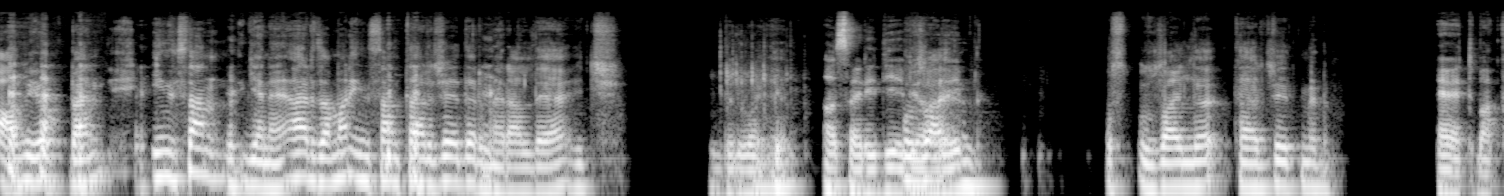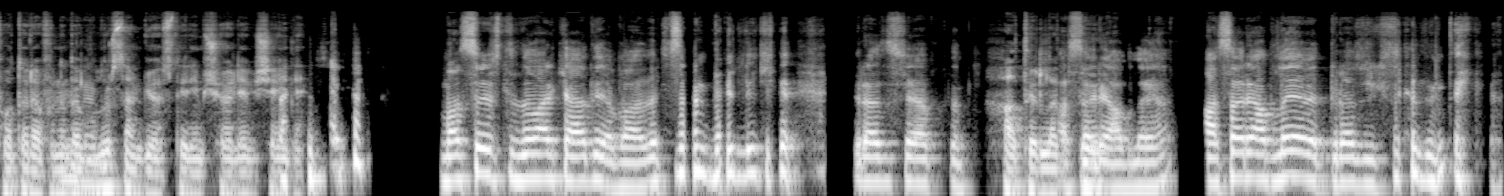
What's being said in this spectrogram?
Abi yok ben insan gene her zaman insan tercih ederim herhalde ya. Hiç dur bakayım. Asari diye bir Uzay- arayayım. Da. uz- uzaylı tercih etmedim. Evet bak fotoğrafını da Öyle mi? bulursam göstereyim şöyle bir şeydi. Masaüstü duvar kağıdı ya bağlı. Sen belli ki biraz şey yaptın. Hatırlattım. Asari ablaya. Asari ablaya evet biraz yükseldin tekrar.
